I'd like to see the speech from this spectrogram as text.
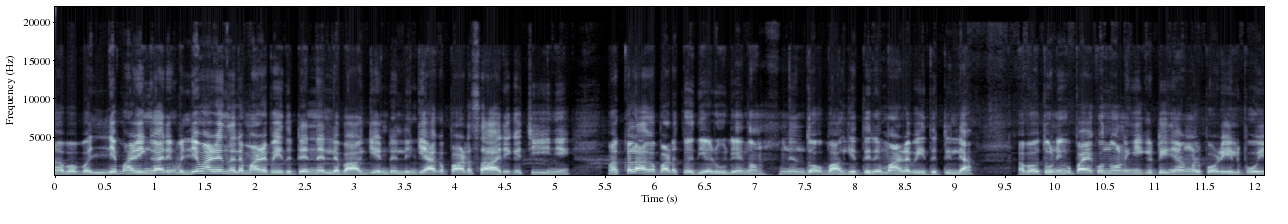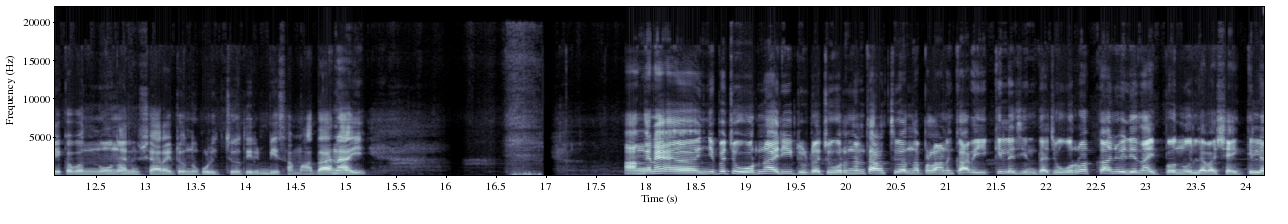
അപ്പോൾ വലിയ മഴയും കാര്യം വലിയ മഴയൊന്നുമല്ല മഴ പെയ്തിട്ട് തന്നെ അല്ല ഭാഗ്യമുണ്ട്. അല്ലെങ്കിൽ ആകപ്പാടെ സാരിയൊക്കെ ചീഞ്ഞ് മക്കൾ ആകപ്പാടെ കെതിയാടൂലേന്നോ. എന്തോ ഭാഗ്യത്തിന് മഴ പെയ്തിട്ടില്ല. അപ്പോൾ തുണി കുപ്പായൊക്കെ ഒന്ന് ഉണങ്ങി കിട്ടി. ഞങ്ങൾ പുഴയിൽ പോയൊക്കെ വന്നു. നല്ല ഉഷാറായിട്ടൊന്ന് കുളിച്ചു. തിരുമ്പി സമാധാനമായി അങ്ങനെ ഇനിയിപ്പോൾ ചോറിന് അരി ഇട്ടു കേട്ടോ ചോറ് ഇങ്ങനെ തിളച്ച് വന്നപ്പോഴാണ് കറിക്കില്ല ചിന്ത. ചോറ് വെക്കാൻ വലിയ നയിപ്പൊന്നുമില്ല പക്ഷേ അതിക്കില്ല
